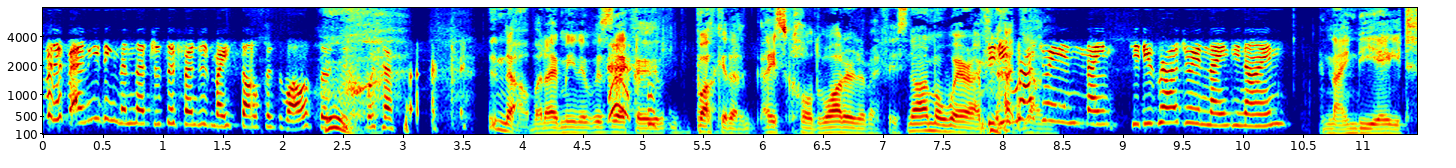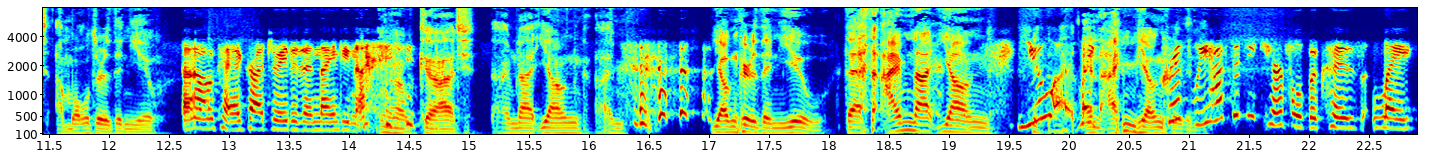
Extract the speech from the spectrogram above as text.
but if anything, then that just offended myself as well. So whatever. no, but I mean it was like a bucket of ice cold water to my face. No, I'm aware I'm Did you graduate young. in nine? Did you graduate in '99? 98. I'm older than you. Oh, okay. I graduated in '99. Oh god. I'm not young. I'm younger than you. That I'm not young you like and I'm younger Chris, we you. have to be careful because like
